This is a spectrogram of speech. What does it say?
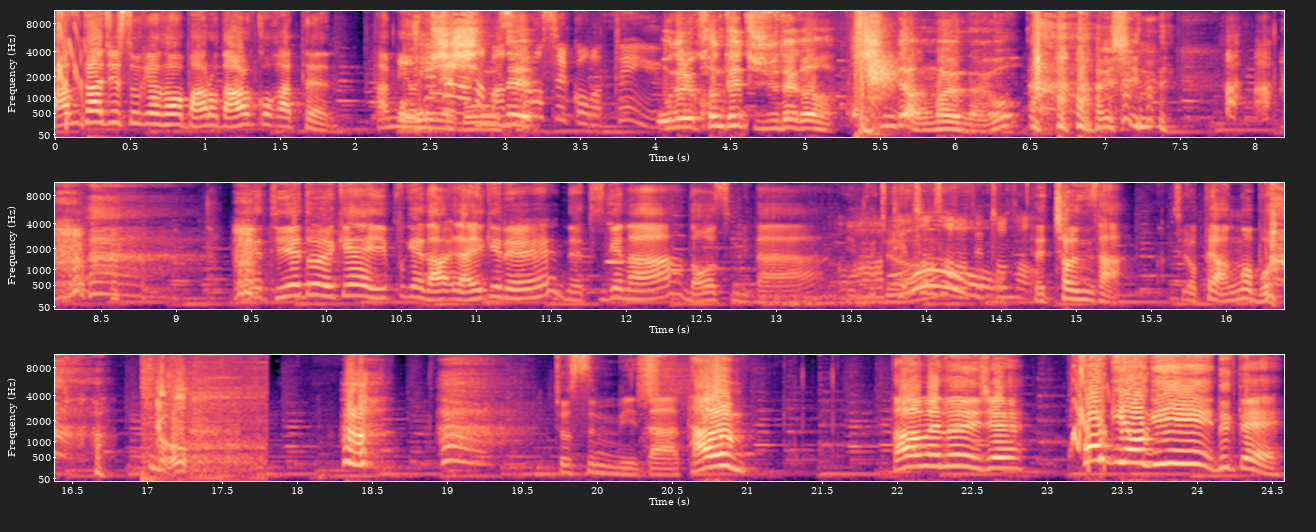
판타지 속에서 바로 나올 것 같은 단미호님의 어, 모습. 만들었을 것 같아. 오늘 컨텐츠 주제가 신대 악마였나요? 신. 네, 뒤에도 이렇게 이쁘게 나- 날개를 네, 두 개나 넣었습니다. 와? 대천사다 오. 대천사. 대천사. 저 옆에 악마 뭐야? 좋습니다. 다음. 다음에는 이제 허기허기 늑대.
